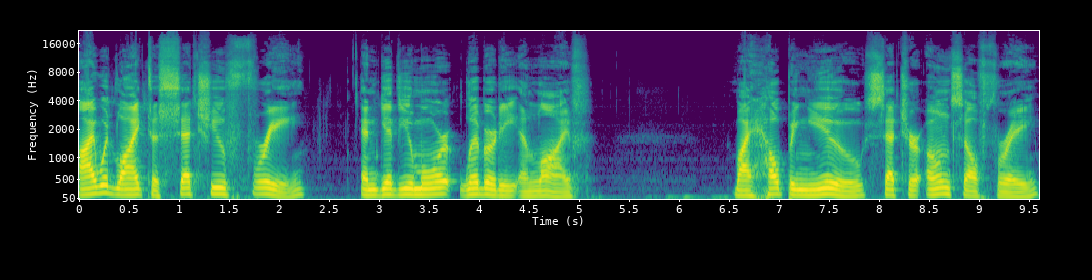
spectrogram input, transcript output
I would like to set you free and give you more liberty in life by helping you set your own self free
